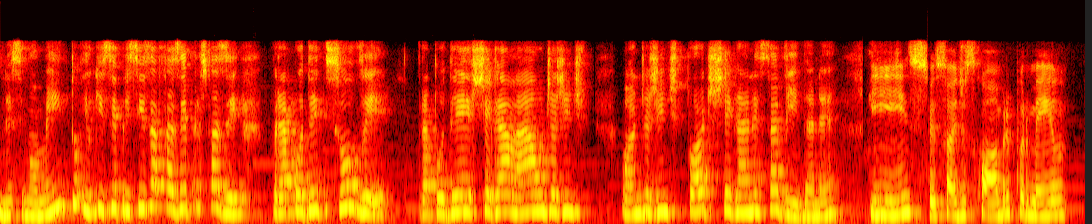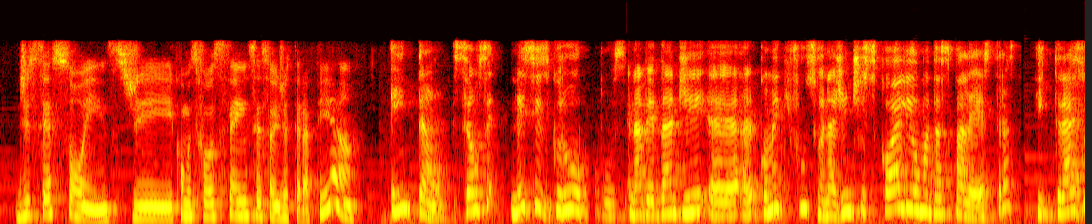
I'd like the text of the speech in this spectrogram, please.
nesse momento e o que você precisa fazer para fazer, para poder dissolver para poder chegar lá onde a gente onde a gente pode chegar nessa vida, né? E isso a pessoa descobre por meio de sessões, de como se fossem sessões de terapia? Então, são nesses grupos, na verdade, é, como é que funciona? A gente escolhe uma das palestras e traz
